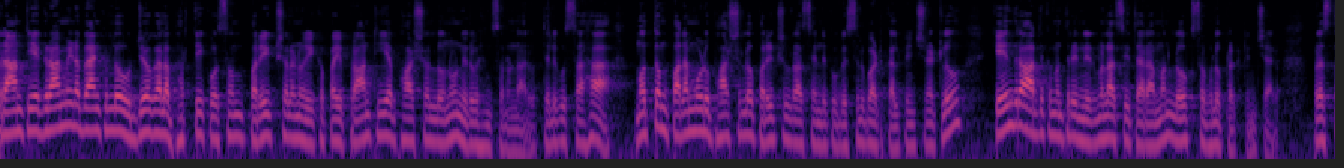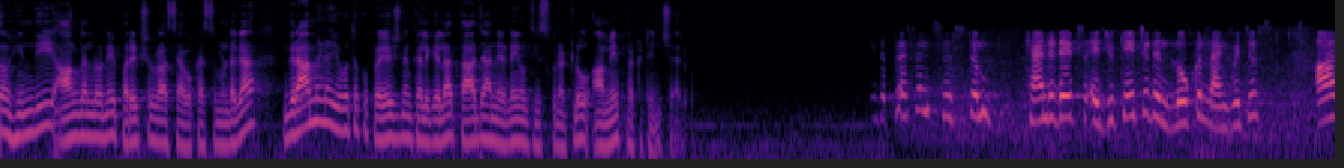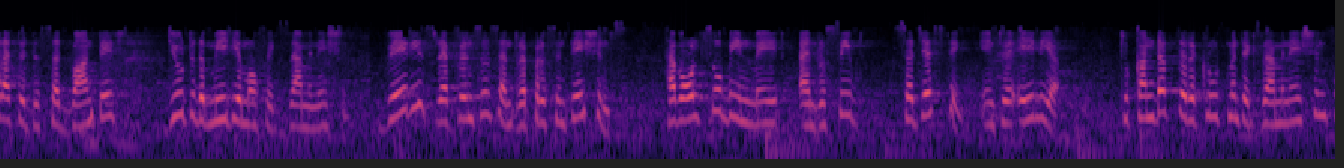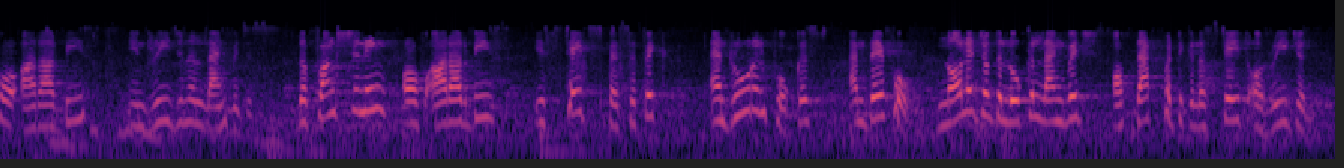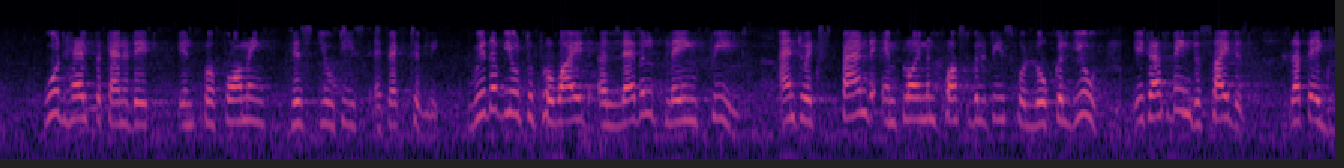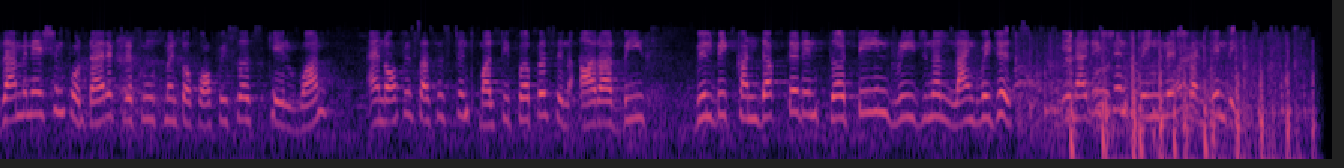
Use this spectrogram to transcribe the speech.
ప్రాంతీయ గ్రామీణ బ్యాంకుల్లో ఉద్యోగాల భర్తీ కోసం పరీక్షలను ఇకపై ప్రాంతీయ భాషల్లోనూ నిర్వహించనున్నారు. తెలుగు సహా మొత్తం పదమూడు భాషల్లో పరీక్షలు రాసేందుకు వెసులుబాటు కల్పించినట్లు కేంద్ర ఆర్థిక మంత్రి నిర్మలా సీతారామన్ లోక్సభలో ప్రకటించారు. ప్రస్తుతం హిందీ ఆంగ్లంలోనే పరీక్షలు రాసే అవకాశం ఉండగా గ్రామీణ యువతకు ప్రయోజనం కలిగేలా తాజా నిర్ణయం తీసుకున్నట్లు ఆమె ప్రకటించారు. In the present system, candidates educated in local languages are at a disadvantage due to the medium of examination. Various references and representations have also been made and received suggesting inter alia to conduct the recruitment examination for RRBs in regional languages. The functioning of RRBs is state specific and rural focused and therefore knowledge of the local language of that particular state or region would help the candidate in performing his duties effectively. With a view to provide a level playing field and to expand employment possibilities for local youth, it has been decided that the examination for direct recruitment of officers scale 1 and office assistant multipurpose in RRBs will be conducted in 13 regional languages in addition to English and Hindi.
